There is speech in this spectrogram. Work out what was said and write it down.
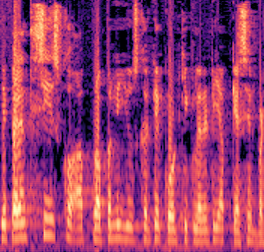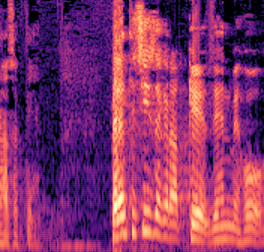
یہ پیرنتھس کو آپ پراپرلی یوز کر کے کوڈ کی کلیئرٹی آپ کیسے بڑھا سکتے ہیں؟ پیرنتھسیز اگر آپ کے ذہن میں ہو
